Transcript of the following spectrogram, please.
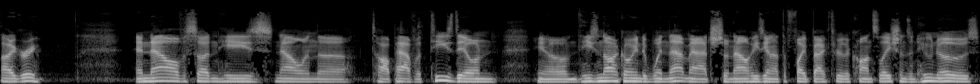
I agree. And now all of a sudden he's now in the top half with Teasdale, and you know he's not going to win that match. So now he's going to have to fight back through the consolations, and who knows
